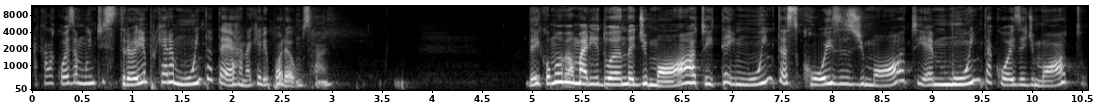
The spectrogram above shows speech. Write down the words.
aquela coisa muito estranha, porque era muita terra naquele porão, sabe? Daí, como meu marido anda de moto e tem muitas coisas de moto, e é muita coisa de moto,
